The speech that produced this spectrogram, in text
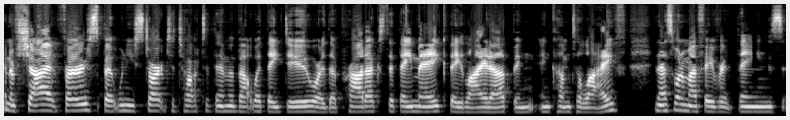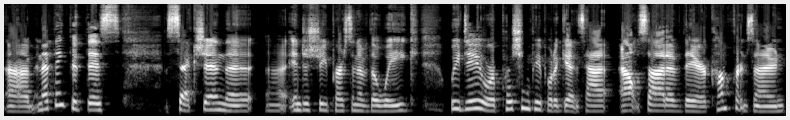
kind of shy at first, but when you start to talk to them about what they do or the products that they make, they light up and, and come to life. And that's one of my favorite things. Um, and I think that this section, the uh, industry person of the week, we do. We're pushing people to get outside of their comfort zone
